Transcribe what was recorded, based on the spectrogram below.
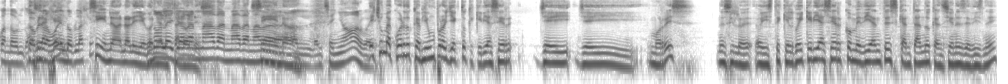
cuando ¿Doblaje? voz- el doblaje. Sí, no, no le llegó ni no a le los llega talones. nada, nada, nada Sí, no. al, al señor, güey. De hecho, me acuerdo que había un proyecto que quería hacer Jay, Jay Morris. No sé si lo oíste, que el güey quería hacer comediantes cantando canciones de Disney.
